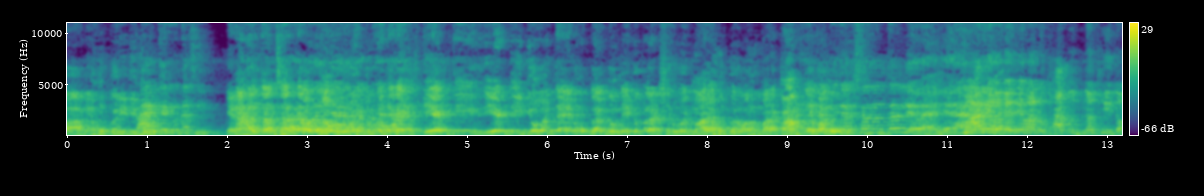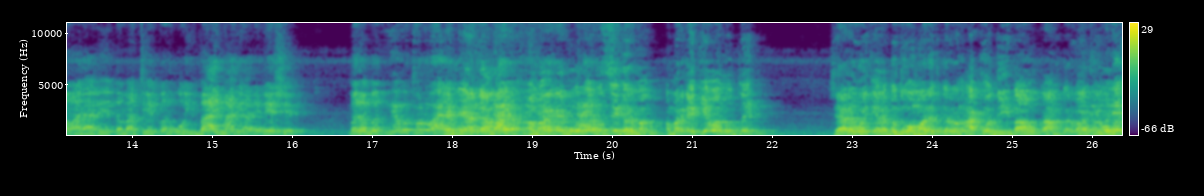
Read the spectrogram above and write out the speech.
બા મેં હું કરી કાંઈ દીધું કર્યું નથી. એને હાલતાન ને આવું હોય. ગમે ત્યારે એક દી એક દી ગયો હોય ત્યાં એનું ગમે કકળાટ શરૂ હોય મારે શું કરવાનું? મારે કામ કરવાનું? સહન કરી લેવાય ને મારે હવે રહેવાનું થાતું જ નથી તમારા હારે. તમારે જે કરવું હોય બાય મારી હારે રહેશે. બરાબર? એવું થોડું હાલે. એટલે અમારે અમારે કઈ બોલવાનું જ નહીં ઘરમાં. અમારે કઈ કહેવાનું જ નહીં. જ્યારે હોય ત્યારે બધું અમારે જ કરવાનું. આખો દી બા હું કામ કરવા ગયો હોય.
